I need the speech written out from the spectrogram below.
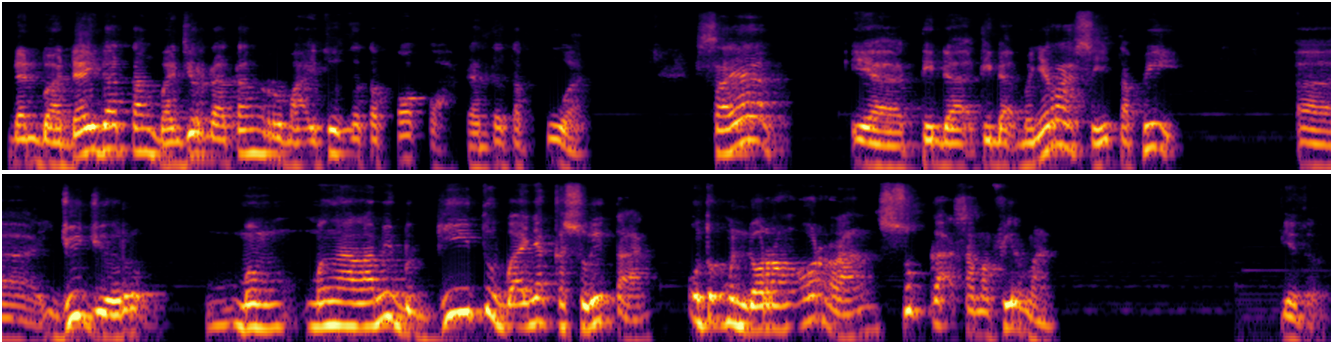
dan badai datang, banjir datang, rumah itu tetap kokoh dan tetap kuat. Saya ya tidak tidak menyerah sih, tapi uh, jujur mengalami begitu banyak kesulitan untuk mendorong orang suka sama firman. Gitu.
